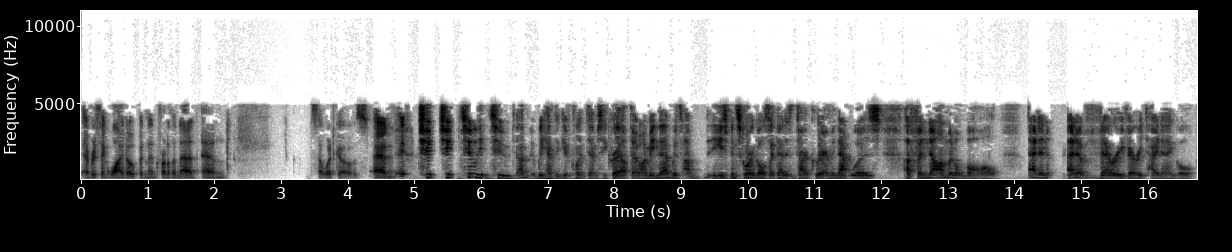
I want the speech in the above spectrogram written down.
everything wide open in front of the net and so it goes. And it, two, two, two, two, um, we have to give Clint Dempsey credit Yeah. though. I mean, that was, um, he's been scoring goals like that his entire career. I mean, that was a phenomenal ball at an, at a very, very tight angle.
